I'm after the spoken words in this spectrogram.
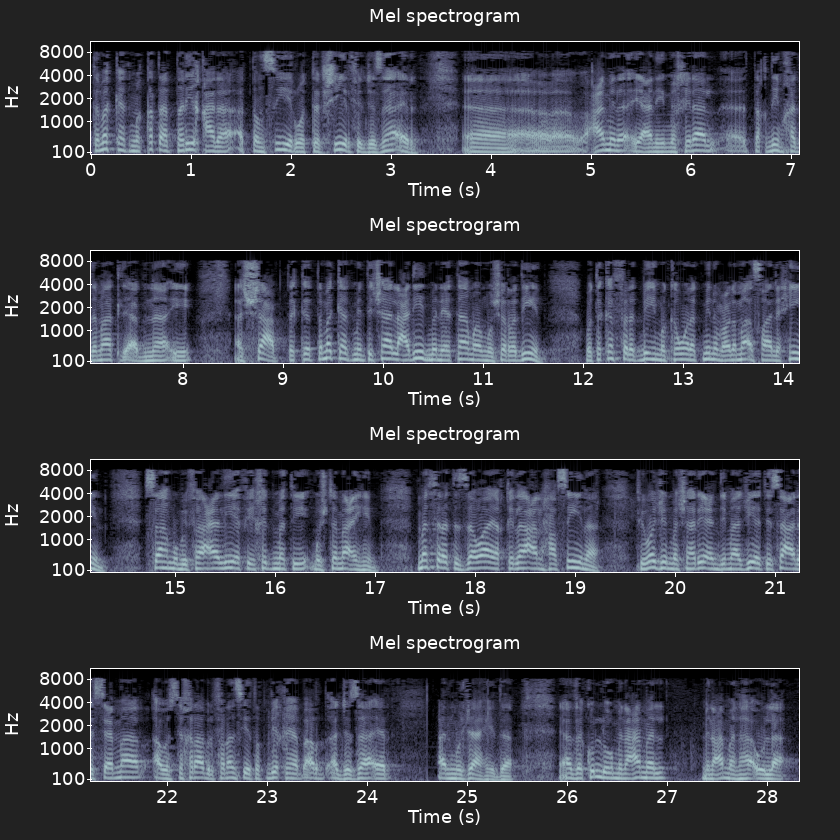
تمكنت من قطع الطريق على التنصير والتبشير في الجزائر آه، عمل يعني من خلال تقديم خدمات لأبناء الشعب. تمكنت من انتشال العديد من اليتامى والمشردين وتكفلت بهم وكونت منهم علماء صالحين ساهموا بفاعليه في خدمة مجتمعهم. مثلت الزوايا قلاعا حصينة في وجه المشاريع اندماجية تسعى الاستعمار أو استخراب الفرنسي تطبيقها بأرض الجزائر المجاهدة. هذا كله من عمل من عمل هؤلاء.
